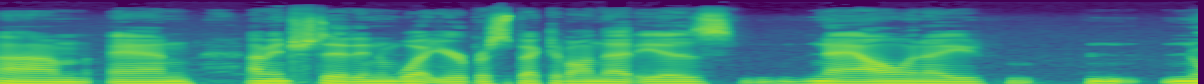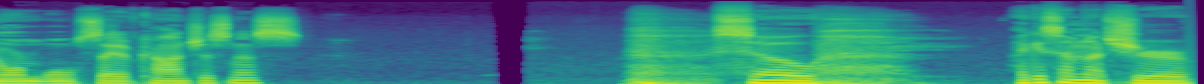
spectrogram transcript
Um, and I'm interested in what your perspective on that is now in a n- normal state of consciousness. So, I guess I'm not sure.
